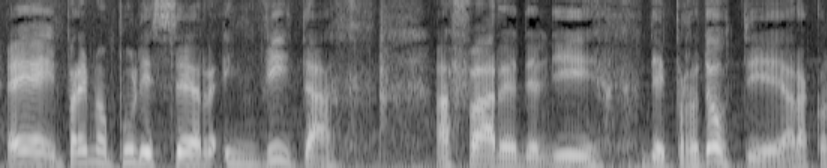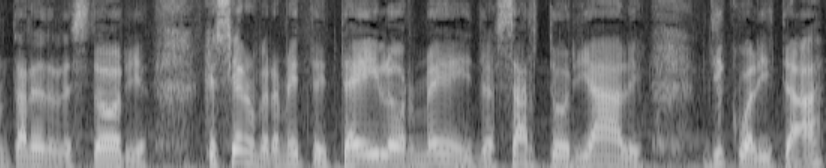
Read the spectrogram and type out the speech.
e il premio Pulitzer invita a fare degli, dei prodotti e a raccontare delle storie che siano veramente tailor made, sartoriali, di qualità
